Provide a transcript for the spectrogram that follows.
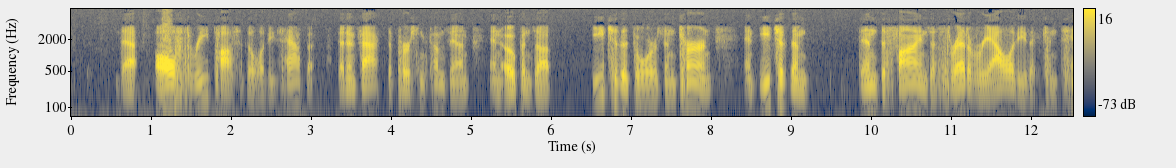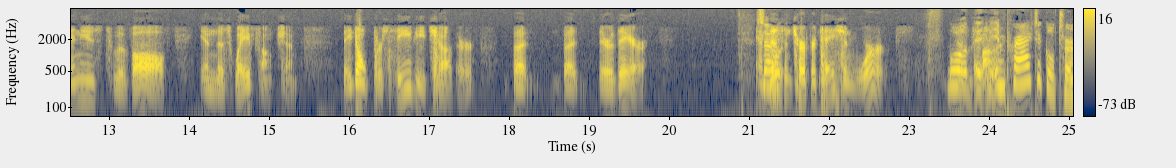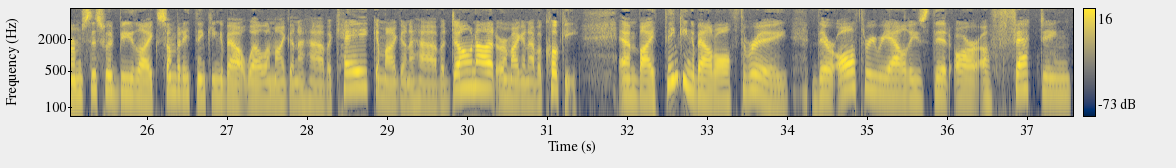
that all three possibilities happen? That in fact the person comes in and opens up each of the doors in turn, and each of them then defines a thread of reality that continues to evolve in this wave function. They don't perceive each other, but but they're there. And so, this interpretation works. Well, in practical terms, this would be like somebody thinking about, well, am I going to have a cake? Am I going to have a donut? Or am I going to have a cookie? And by thinking about all three, they're all three realities that are affecting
